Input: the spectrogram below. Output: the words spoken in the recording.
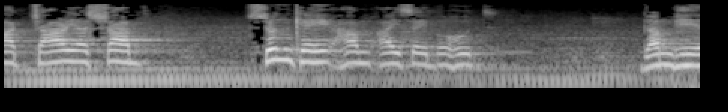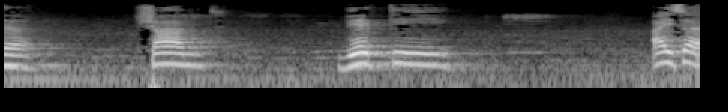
आचार्य शब्द सुन के हम ऐसे बहुत गंभीर शांत व्यक्ति ऐसा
